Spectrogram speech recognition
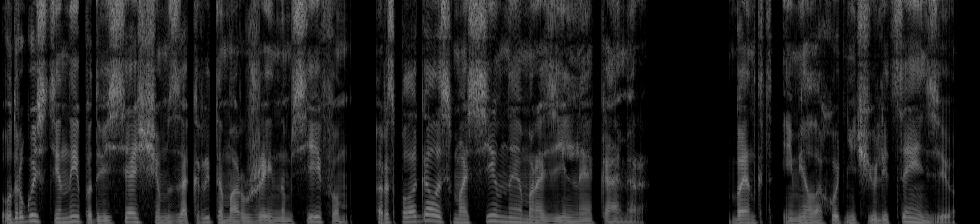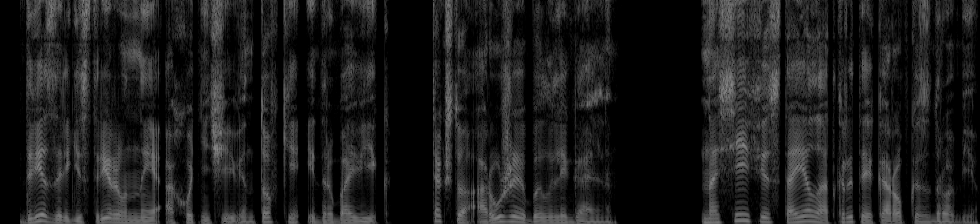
У другой стены под висящим закрытым оружейным сейфом располагалась массивная морозильная камера. Бенгт имел охотничью лицензию, две зарегистрированные охотничьи винтовки и дробовик, так что оружие было легальным. На сейфе стояла открытая коробка с дробью.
